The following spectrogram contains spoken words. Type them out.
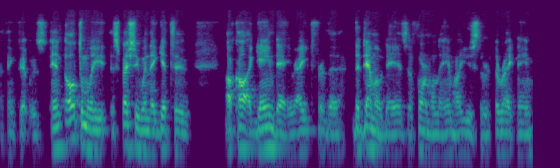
I think that was, and ultimately, especially when they get to, I'll call it game day, right? For the, the demo day is a formal name. I'll use the, the right name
